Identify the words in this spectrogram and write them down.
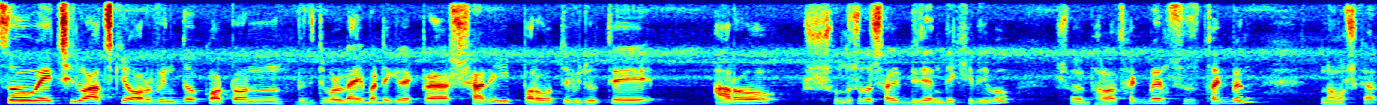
সো এই ছিল আজকে অরবিন্দ কটন ভেজিটেবল ডাইবাটিকের একটা শাড়ি। পরবর্তী ভিডিওতে আরও সুন্দর সুন্দর শাড়ির ডিজাইন দেখিয়ে দিব। সবাই ভালো থাকবেন, সুস্থ থাকবেন। নমস্কার।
